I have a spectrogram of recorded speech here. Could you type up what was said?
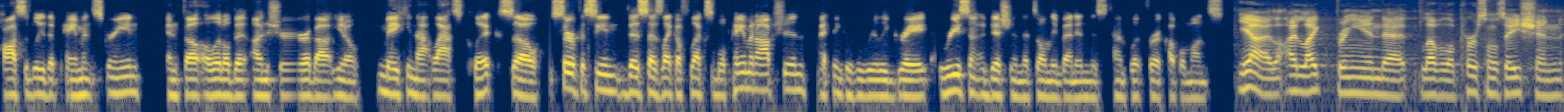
possibly the payment screen and felt a little bit unsure about you know making that last click. So surfacing this as like a flexible payment option i think is a really great recent addition that's only been in this template for a couple months. Yeah i, I like bringing in that level of personalization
